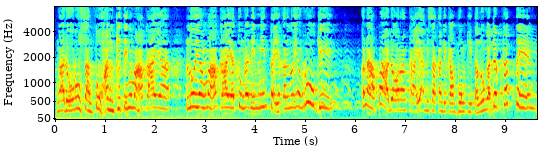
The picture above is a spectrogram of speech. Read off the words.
nggak ada urusan. Tuhan kita ini maha kaya. Lo yang maha kaya tuh nggak diminta ya kan? Lo yang rugi. Kenapa ada orang kaya misalkan di kampung kita? Lo nggak deketin.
